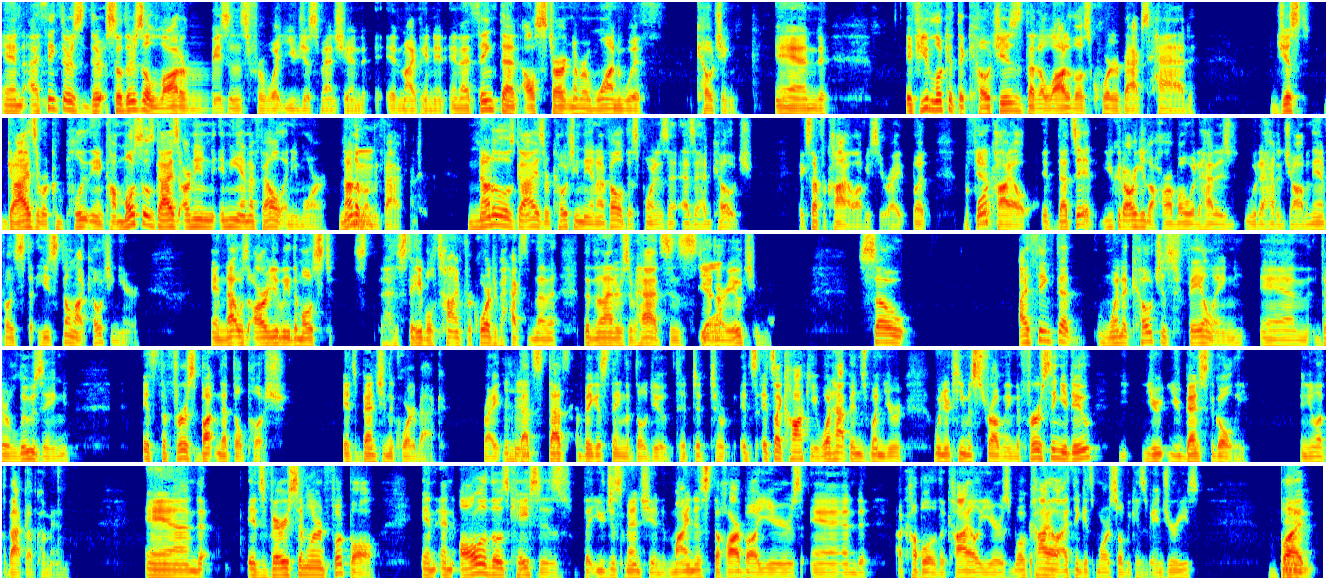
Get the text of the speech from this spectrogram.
And I think there's there so there's a lot of reasons for what you just mentioned, in my opinion. And I think that I'll start number one with coaching. And if you look at the coaches that a lot of those quarterbacks had, just guys that were completely in most of those guys aren't in, in the NFL anymore. None mm. of them, in fact. None of those guys are coaching the NFL at this point as a, as a head coach, except for Kyle, obviously, right? But before yeah. Kyle, it, that's it. You could argue that Harbaugh would have had his would have had a job in the NFL. He's, st- he's still not coaching here, and that was arguably the most stable time for quarterbacks that, the Niners have had since Steve yeah. Mariucci. So, I think that when a coach is failing and they're losing, it's the first button that they'll push. It's benching the quarterback, right? Mm-hmm. That's that's the biggest thing that they'll do. To, to, to, it's it's like hockey. What happens when your when your team is struggling? The first thing you do, you you bench the goalie, and you let the backup come in. And it's very similar in football. And and all of those cases that you just mentioned, minus the Harbaugh years and a couple of the Kyle years. Well, Kyle, I think it's more so because of injuries, but. Mm.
